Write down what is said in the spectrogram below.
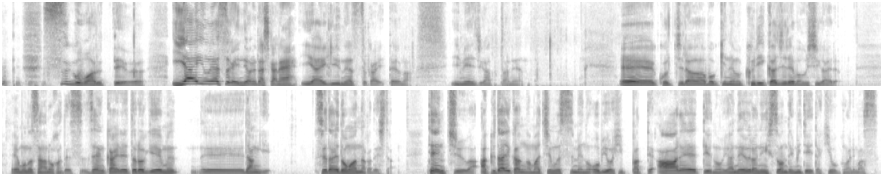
な。すぐ終わるっていう。居合のやつがいいんだよね確かね。居合切りのやつとか言ったようなイメージがあったね。えーこちらは募金ネーム栗かじれば牛がいる。えー、モノさんアロハです。前回レトロゲーム、えー談義。世代ど真ん中でした。天中は悪代官が町娘の帯を引っ張って「あれ」っていうのを屋根裏に潜んで見ていた記憶があります。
